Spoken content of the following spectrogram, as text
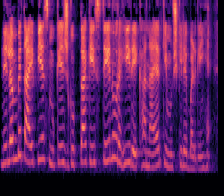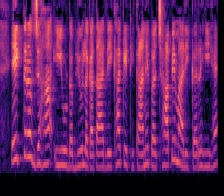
निलंबित आईपीएस मुकेश गुप्ता की स्टेनो रही रेखा नायर की मुश्किलें बढ़ गई हैं। एक तरफ़ जहाँ ईओडब्ल्यू लगातार रेखा के ठिकाने पर छापेमारी कर रही है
